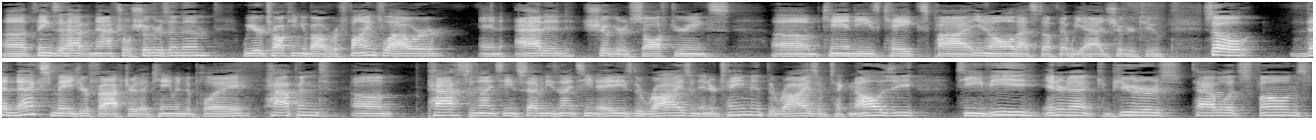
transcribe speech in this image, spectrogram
uh, things that have natural sugars in them we are talking about refined flour and added sugars, soft drinks, um, candies, cakes, pie, you know, all that stuff that we add sugar to. So the next major factor that came into play happened um, past the 1970s, 1980s, the rise in entertainment, the rise of technology, TV, internet, computers, tablets, phones.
